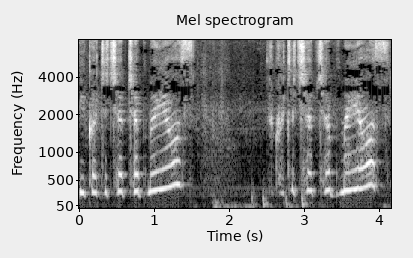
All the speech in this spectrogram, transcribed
You got to chub chub mouse? You got to chub chub mouse?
